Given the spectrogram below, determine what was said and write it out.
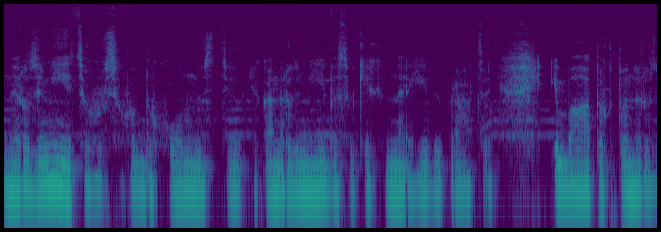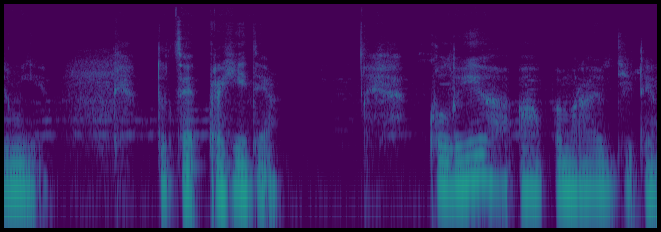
не розуміє цього всього духовності, яка не розуміє високих енергій вібрацій, і багато хто не розуміє, то це трагедія. Коли а, помирають діти,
